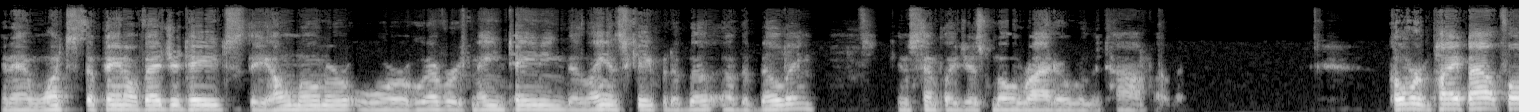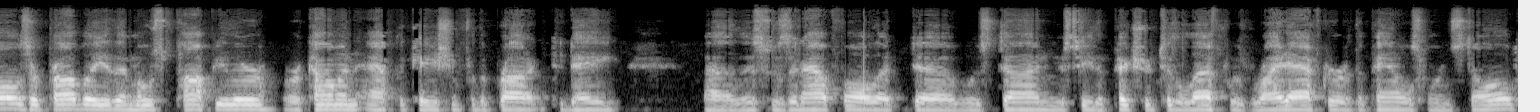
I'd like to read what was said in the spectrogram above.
And then once the panel vegetates, the homeowner or whoever is maintaining the landscape of the, of the building simply just mow right over the top of it. Culvert pipe outfalls are probably the most popular or common application for the product today. Uh, this was an outfall that uh, was done. You see the picture to the left was right after the panels were installed.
